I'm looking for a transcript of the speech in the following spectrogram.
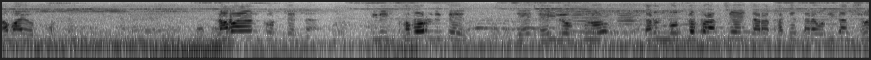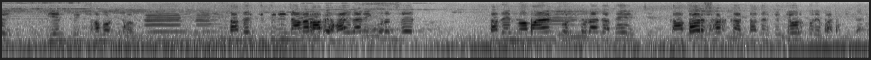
নবায়ন করতেন নবায়ন করতেন না। তিনি খবর নিতেন যে এই লোকগুলো, কারণ মধ্যপ্রাচ্যে যারা থাকে তারা অধিকাংশই বিএনপির সমর্থক। তাদেরকে তিনি নানাভাবে হয়রানি করেছেন। তাদের নবায়ন করতো না যাতে কাতার সরকার তাদেরকে জোর করে পাঠিয়ে দেয়।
